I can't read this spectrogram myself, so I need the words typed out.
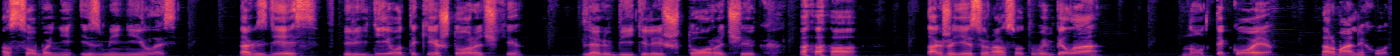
особо не изменилось. Так, здесь впереди вот такие шторочки для любителей шторочек. Также есть у нас вот вымпела ну, такое. Нормальный ход.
